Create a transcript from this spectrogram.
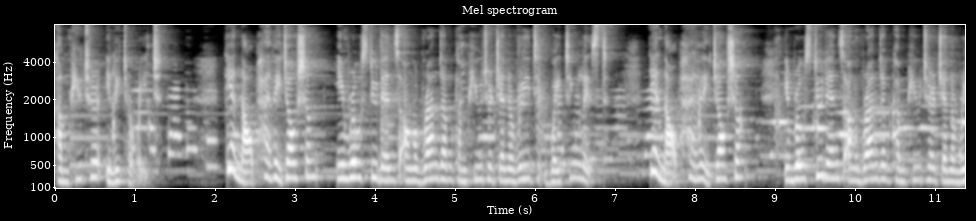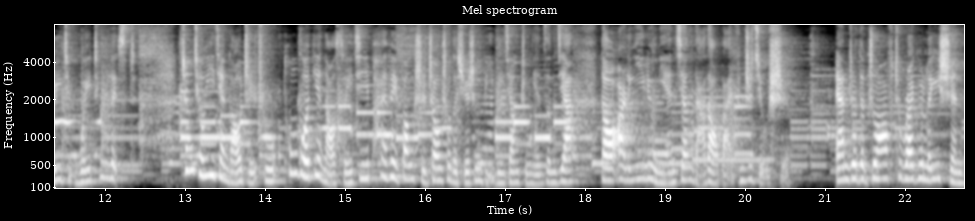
computer illiterate。电脑派位招生，enroll students on a random computer-generated waiting list。电脑派位招生，enroll students on a random computer-generated waiting list。征求意见稿指出，通过电脑随机派位方式招收的学生比例将逐年增加，到2016年将达到百分之九十。 Under the draft regulation,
